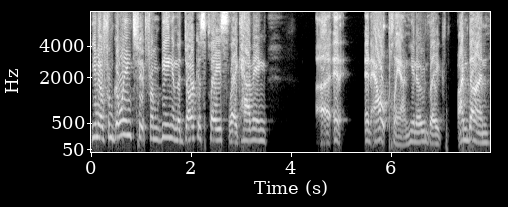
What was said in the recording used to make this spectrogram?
you know from going to from being in the darkest place, like having uh, an an out plan. You know, like I'm done.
